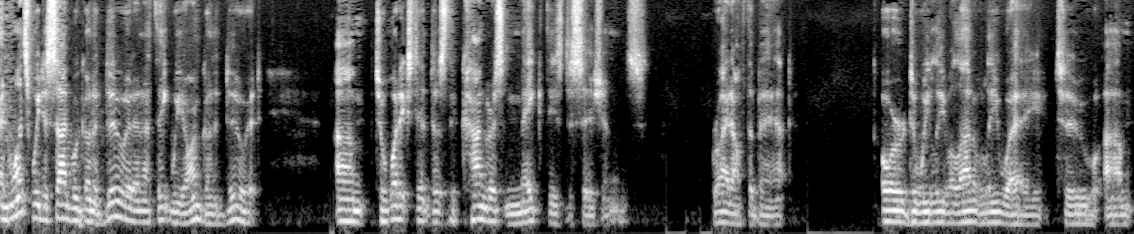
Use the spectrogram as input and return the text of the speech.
And once we decide we're going to do it, and I think we are going to do it, um, to what extent does the Congress make these decisions right off the bat? Or do we leave a lot of leeway to um,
